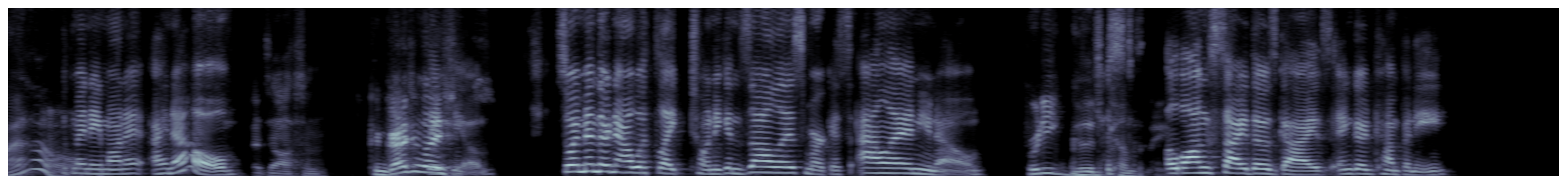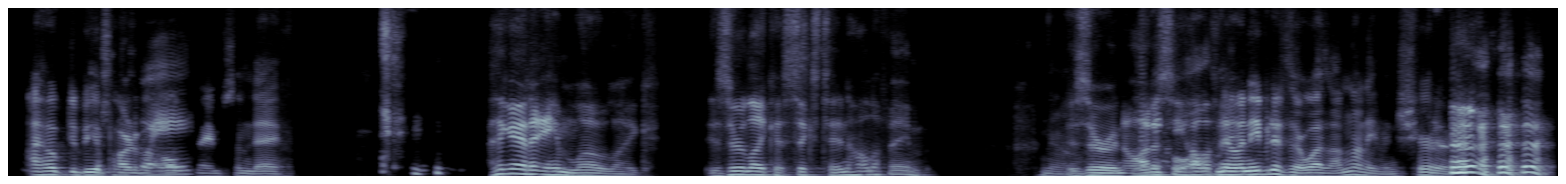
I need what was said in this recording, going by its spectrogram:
Wow. with my name on it. I know. that's awesome. Thank Congratulations. you. So I'm in there now with like Tony Gonzalez, Marcus Allen, you know, Pretty good Just company. alongside those guys in good company. I hope to be a part of a Hall of Fame someday. I think I gotta aim low. Like, is there like a 610 Hall of Fame? No. Is there an be Audacy Hall of Fame? no, and even if there was, I'm not even sure. I'm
